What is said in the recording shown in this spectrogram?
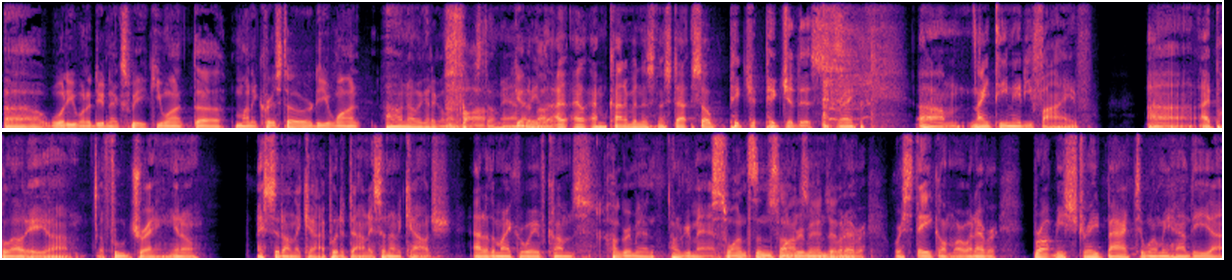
Uh, what do you want to do next week? You want the Monte Cristo, or do you want? Oh no, we gotta go with Cristo, man. I mean, I, I, I'm kind of in this nostalgia. So picture picture this, right? um, 1985. Uh, I pull out a um, a food tray. You know, I sit on the couch. I put it down. I sit on the couch. Out of the microwave comes Hungry Man, Hungry Man, Swanson's, Hungry Man, Swanson's or dinner. whatever, or Steakum or whatever. Brought me straight back to when we had the uh,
